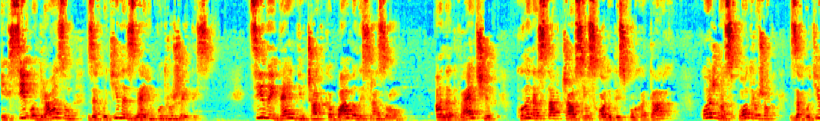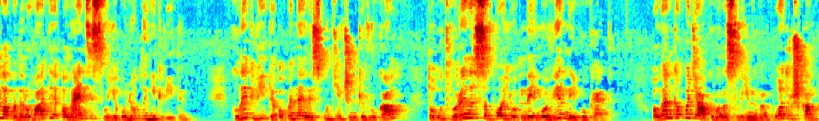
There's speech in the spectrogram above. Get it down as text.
І всі одразу захотіли з нею подружитись. Цілий день дівчатка бавились разом, а надвечір, коли настав час розходитись по хатах, кожна з подружок захотіла подарувати Оленці свої улюблені квіти. Коли квіти опинились у дівчинки в руках, то утворили з собою неймовірний букет. Оленка подякувала своїм новим подружкам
